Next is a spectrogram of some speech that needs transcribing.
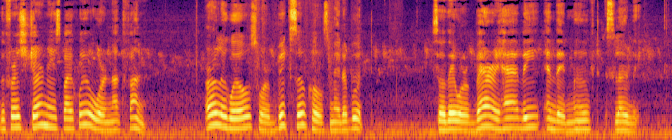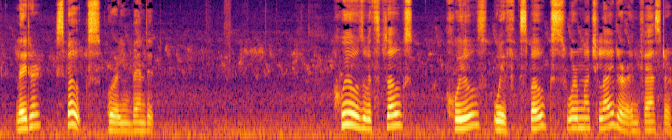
The first journeys by wheel were not fun. Early wheels were big circles made of wood. So they were very heavy and they moved slowly. Later, spokes were invented. Wheels with spokes wheels with spokes were much lighter and faster.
